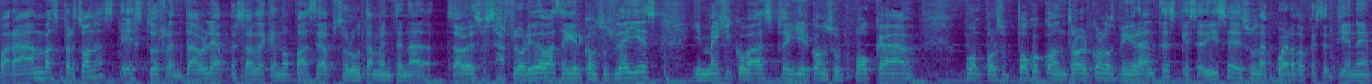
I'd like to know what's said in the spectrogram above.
para ambas personas esto es rentable a pesar de que no pase absolutamente nada, ¿sabes? O sea, Florida va a seguir con sus leyes y México va a seguir con su poca, por su poco control con los migrantes, que se dice es un acuerdo que se tiene,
